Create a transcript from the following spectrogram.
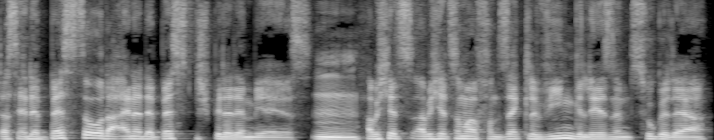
dass er der beste oder einer der besten Spieler der NBA ist. Mhm. Habe ich jetzt, habe ich jetzt nochmal von Zach Levine gelesen im Zuge der,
